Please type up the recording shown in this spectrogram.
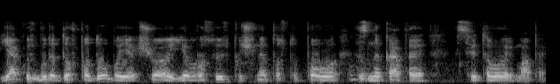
якось буде до вподоби, якщо Євросоюз почне поступово зникати з світової мапи.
